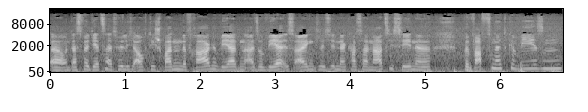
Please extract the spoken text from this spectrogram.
Äh, und das wird jetzt natürlich auch die spannende Frage werden. Also wer ist eigentlich in der Kasseler Nazi-Szene bewaffnet gewesen?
